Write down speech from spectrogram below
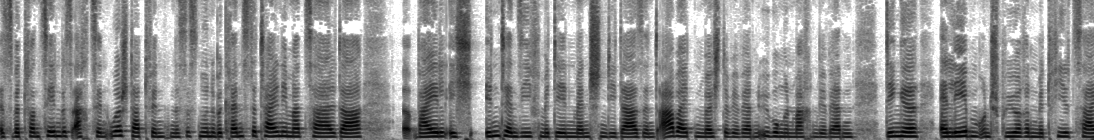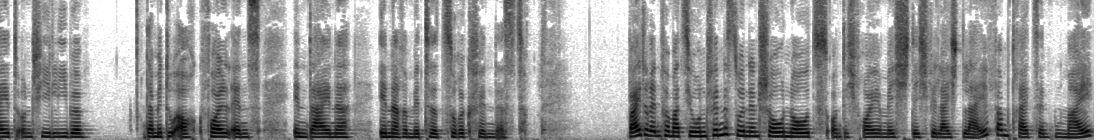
Es wird von 10 bis 18 Uhr stattfinden. Es ist nur eine begrenzte Teilnehmerzahl da, äh, weil ich intensiv mit den Menschen, die da sind, arbeiten möchte. Wir werden Übungen machen, wir werden Dinge erleben und spüren mit viel Zeit und viel Liebe, damit du auch vollends in deine innere Mitte zurückfindest. Weitere Informationen findest du in den Show Notes und ich freue mich, dich vielleicht live am 13. Mai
